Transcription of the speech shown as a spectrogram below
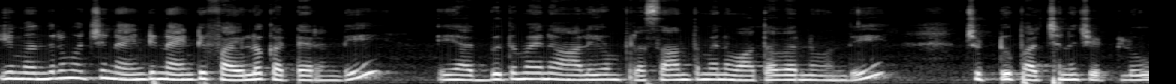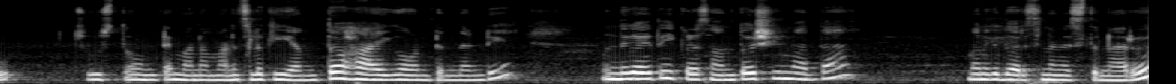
ఈ మందిరం వచ్చి నైన్టీన్ నైంటీ ఫైవ్లో కట్టారండి. ఈ అద్భుతమైన ఆలయం ప్రశాంతమైన వాతావరణం ఉంది. చుట్టూ పచ్చని చెట్లు చూస్తూ ఉంటే మన మనసులకి ఎంతో హాయిగా ఉంటుందండి. ముందుగా అయితే ఇక్కడ సంతోషి మాత మనకి దర్శనం ఇస్తున్నారు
